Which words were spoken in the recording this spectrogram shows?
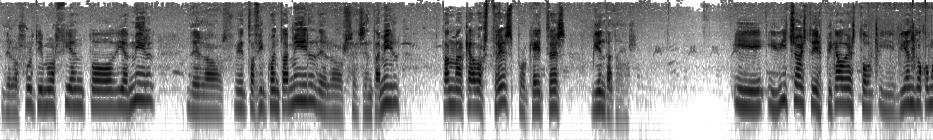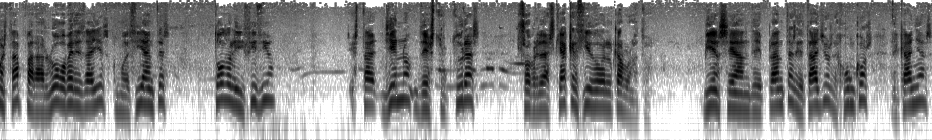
de los últimos 110.000, de los 150.000, de los 60.000. Están marcados tres porque hay tres bien datados. Y, y dicho esto y explicado esto y viendo cómo está, para luego ver detalles, como decía antes, todo el edificio está lleno de estructuras sobre las que ha crecido el carbonato. Bien sean de plantas, de tallos, de juncos, de cañas,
